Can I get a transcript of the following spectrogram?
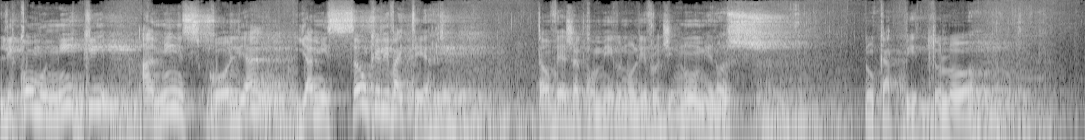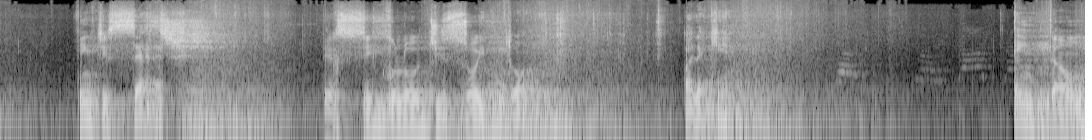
lhe comunique a minha escolha e a missão que ele vai ter. Então veja comigo no livro de Números, no capítulo 27, versículo 18. Olha aqui. Então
